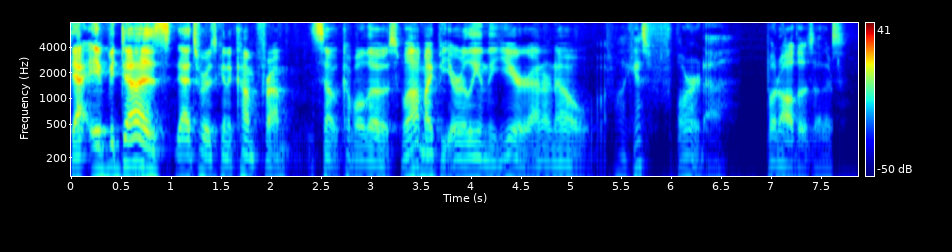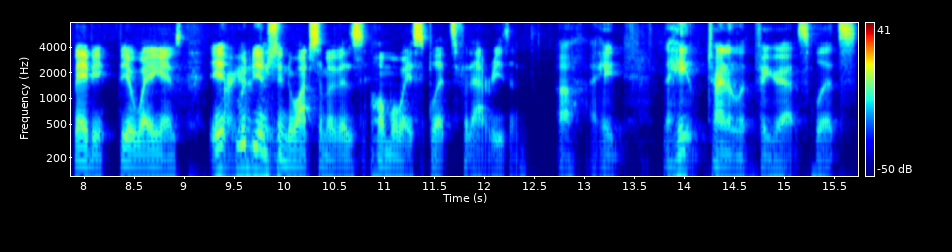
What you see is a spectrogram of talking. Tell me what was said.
That if it does, that's where it's going to come from. So a couple of those. Well, it might be early in the year. I don't know. Well, I guess Florida, but all those others. Maybe the away games. It would be be- interesting to watch some of his home away splits for that reason. Oh, I hate. I hate trying to figure out splits.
